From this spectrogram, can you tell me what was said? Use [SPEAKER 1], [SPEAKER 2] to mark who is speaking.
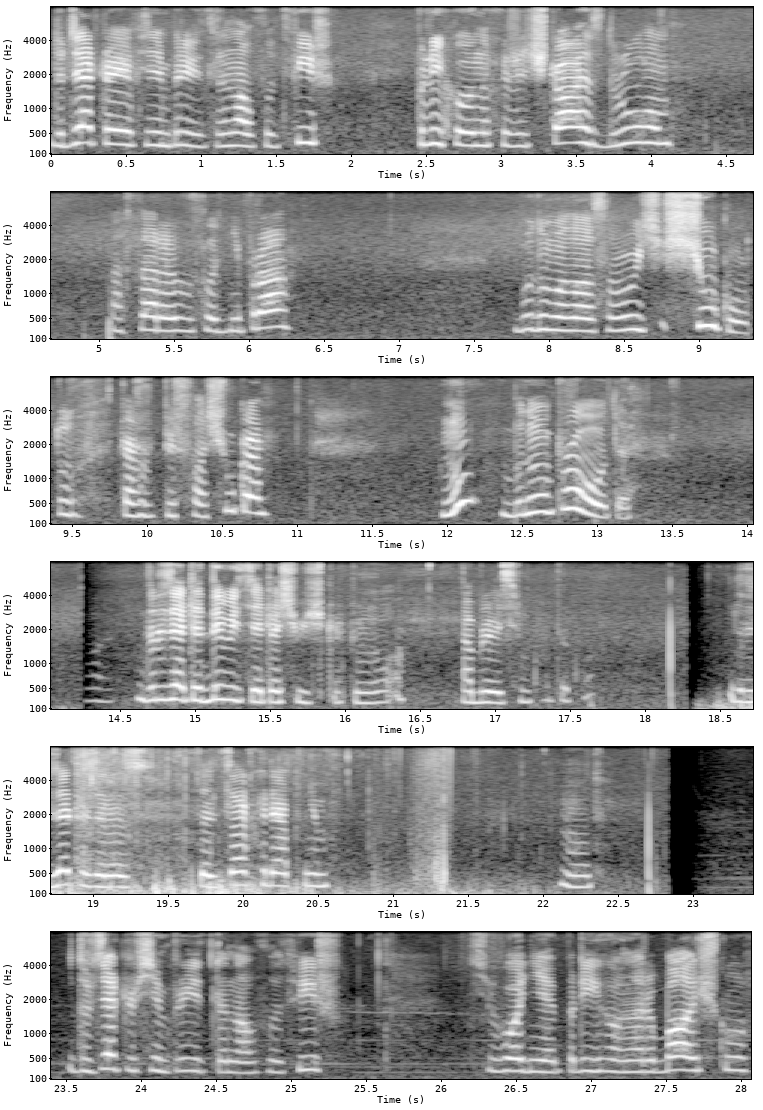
[SPEAKER 1] Друзі, всім привіт, канал Флетфіш. Приїхали на хижачка з другом на старе русло Дніпра. Будемо зараз ловити щуку. Тут, кажуть, пішла щука. Ну, будемо пробувати. Друзі, дивіться, яка щучка клюнула. Облесеньку таку. Друзі, зараз сальця хряпнем. От. Друзі, всім привіт, канал Флетфіш. Сьогодні я приїхав на рибалочку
